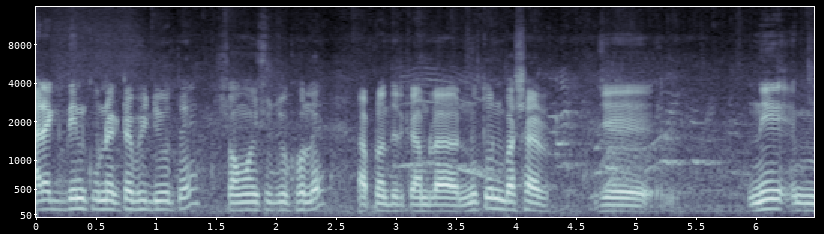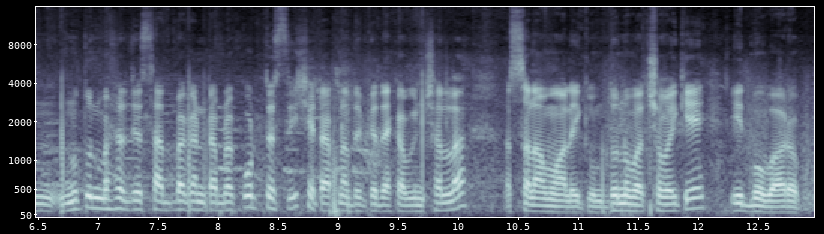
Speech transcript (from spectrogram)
আরেকদিন কোনো একটা ভিডিওতে সময় সুযোগ হলে আপনাদেরকে আমরা নতুন বাসার যে নতুন বাসার যে সাত বাগানটা আমরা করতেছি, সেটা আপনাদেরকে দেখাবো ইনশাল্লাহ। আসসালামু আলাইকুম। ধন্যবাদ সবাইকে। ঈদ মুবারক।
